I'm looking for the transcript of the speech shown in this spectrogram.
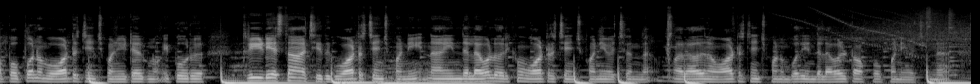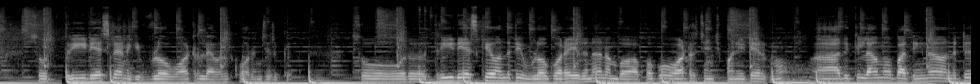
அப்பப்போ நம்ம வாட்டர் சேஞ்ச் பண்ணிகிட்டே இருக்கணும். இப்போ ஒரு த்ரீ டேஸ் தான் ஆச்சு இதுக்கு வாட்டர் சேஞ்ச் பண்ணி. நான் இந்த லெவல் வரைக்கும் வாட்டர் சேஞ்ச் பண்ணி வச்சுருந்தேன். அதாவது நான் வாட்டர் சேஞ்ச் பண்ணும்போது இந்த லெவல் டாப் அப் பண்ணி வச்சுருந்தேன். ஸோ த்ரீ டேஸில் எனக்கு இவ்வளோ வாட்டர் லெவல் குறைஞ்சிருக்கு. ஸோ ஒரு த்ரீ டேஸ்க்கே வந்துட்டு இவ்வளோ குறையுதுன்னா நம்ம அப்பப்போ வாட்டர் சேஞ்ச் பண்ணிகிட்டே இருக்கணும். அதுக்கு இல்லாமல் பார்த்திங்கன்னா வந்துட்டு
